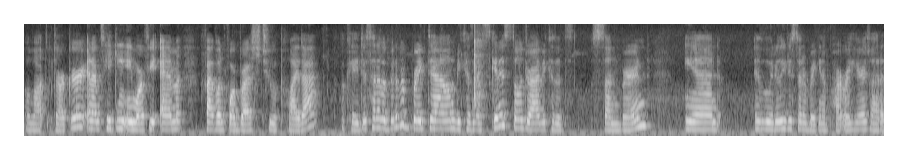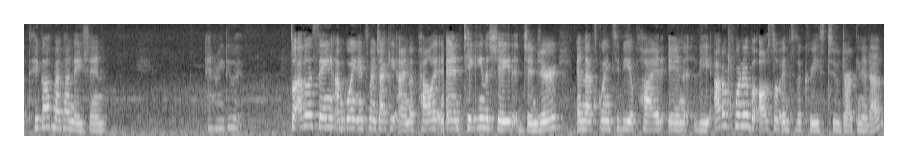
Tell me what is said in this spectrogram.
a lot darker. And I'm taking a Morphe M514 brush to apply that. Okay, just had a bit of a breakdown because my skin is so dry because it's sunburned. And it literally just started breaking apart right here. So I had to take off my foundation and redo it. So as I was saying, I'm going into my Jackie Aina palette and taking the shade Ginger and that's going to be applied in the outer corner but also into the crease to darken it up.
